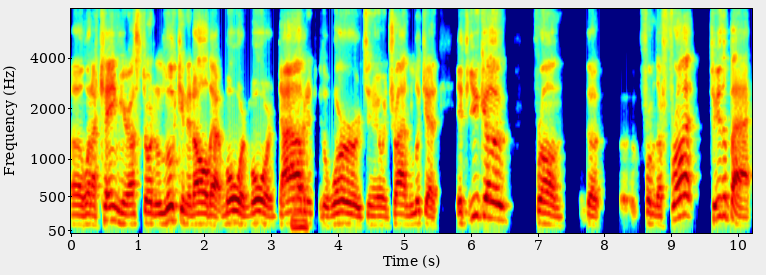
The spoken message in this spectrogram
uh, when I came here, I started looking at all that more and more, diving right. into the words, you know, and trying to look at it. If you go from the uh, from the front to the back,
